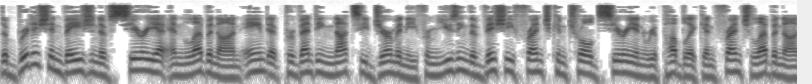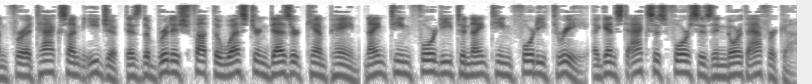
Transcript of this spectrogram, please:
The British invasion of Syria and Lebanon aimed at preventing Nazi Germany from using the Vichy French-controlled Syrian Republic and French Lebanon for attacks on Egypt as the British fought the Western Desert Campaign 1940 against Axis forces in North Africa.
